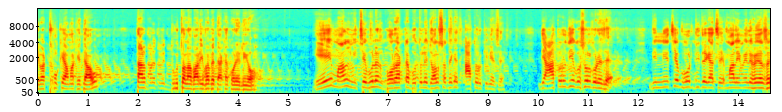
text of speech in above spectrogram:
এবার ঠুকে আমাকে দাও, তারপরে তুমি দুতলা বাড়ি ভাবে দেখা করে নিও। এ মাল নিচে বলেন, বড় একটা বোতলে জলসা থেকে আতর কিনেছে। দিয়ে আতর দিয়ে গোসল করেছে। দিন নিচে ভোট দিতে গেছে, মাল এমএলএ হয়েছে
